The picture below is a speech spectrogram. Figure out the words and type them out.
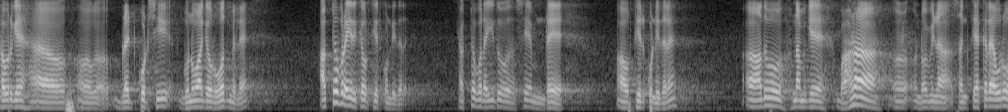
ಅವ್ರಿಗೆ ಬ್ಲಡ್ ಕೊಡಿಸಿ ಗುಣವಾಗಿ ಅವ್ರು ಹೋದ್ಮೇಲೆ ಅಕ್ಟೋಬರ್ ಐದಕ್ಕೆ ಅವ್ರು ತೀರ್ಕೊಂಡಿದ್ದಾರೆ. ಅಕ್ಟೋಬರ್ ಐದು ಸೇಮ್ ಡೇ ಅವ್ರು ತೀರ್ಕೊಂಡಿದ್ದಾರೆ. ಅದು ನಮಗೆ ಬಹಳ ನೋವಿನ ಸಂಗತಿ. ಯಾಕಂದರೆ ಅವರು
